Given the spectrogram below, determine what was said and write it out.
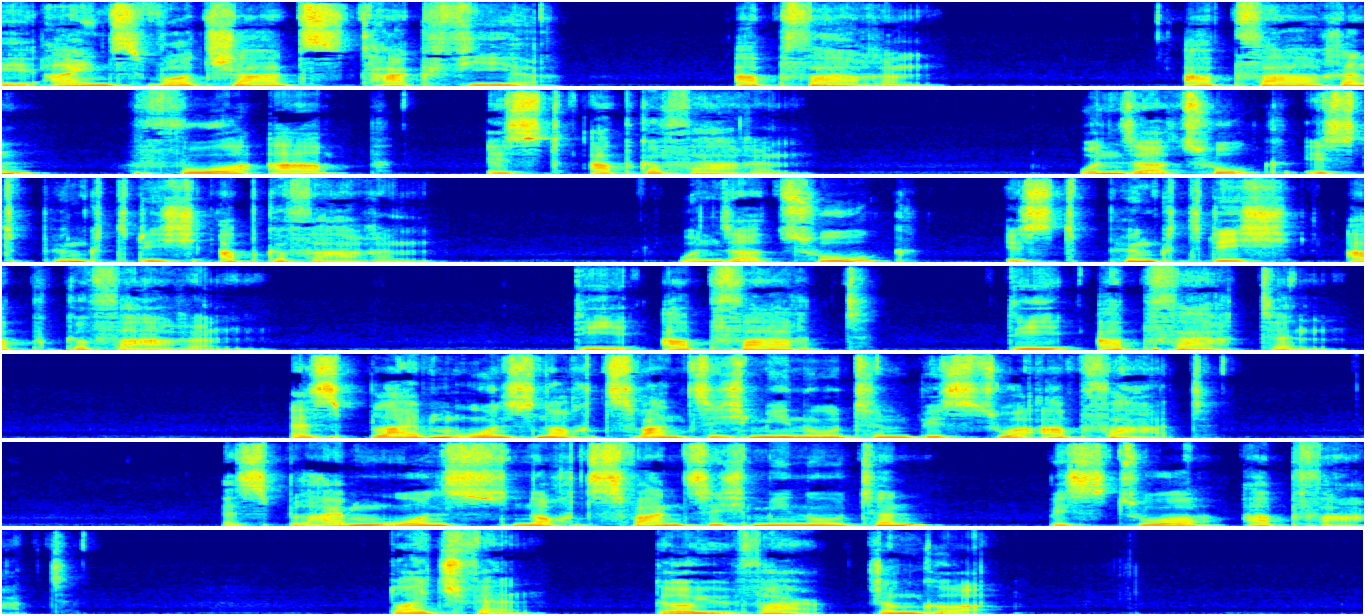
B1 Wortschatz Tag 4 Abfahren Abfahren fuhr ab ist abgefahren. Unser Zug ist pünktlich abgefahren. Unser Zug ist pünktlich abgefahren. Die Abfahrt, die Abfahrten. Es bleiben uns noch 20 Minuten bis zur Abfahrt. Es bleiben uns noch 20 Minuten bis zur Abfahrt. Deutsch Fan 德语范儿真格。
